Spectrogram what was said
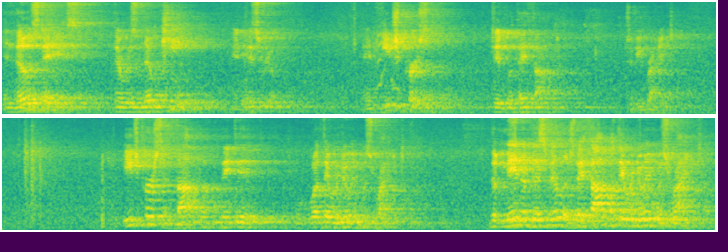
In those days, there was no king in Israel, and each person did what they thought to be right. Each person thought what they did, what they were doing was right. The men of this village, they thought what they were doing was right.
